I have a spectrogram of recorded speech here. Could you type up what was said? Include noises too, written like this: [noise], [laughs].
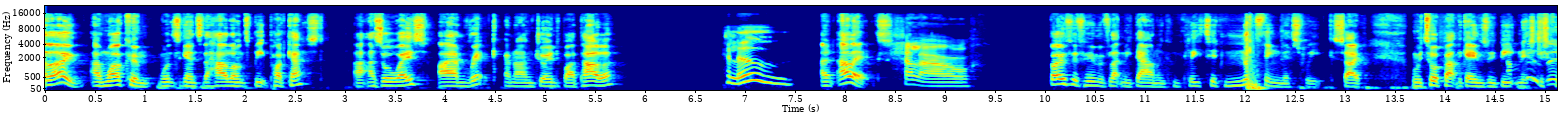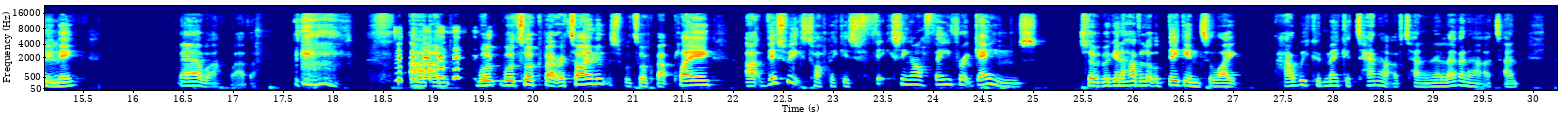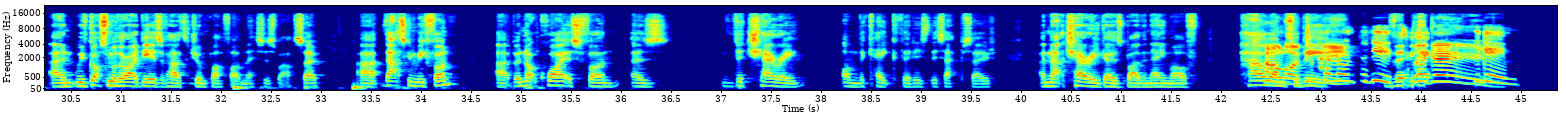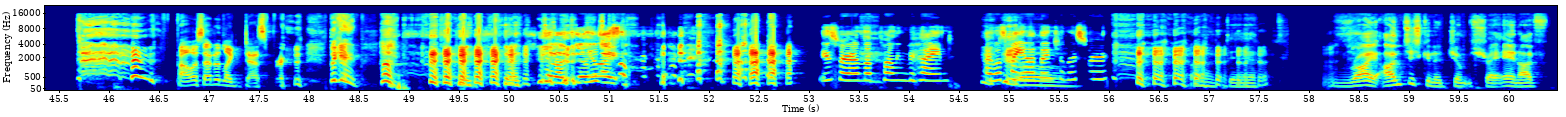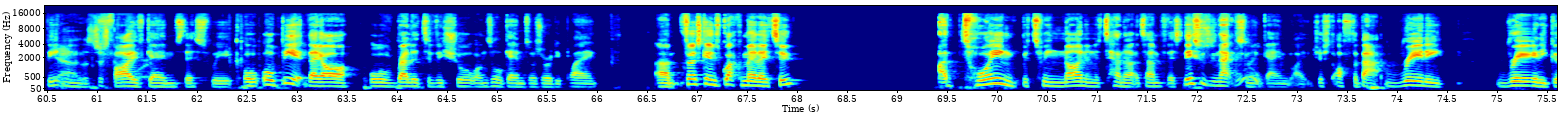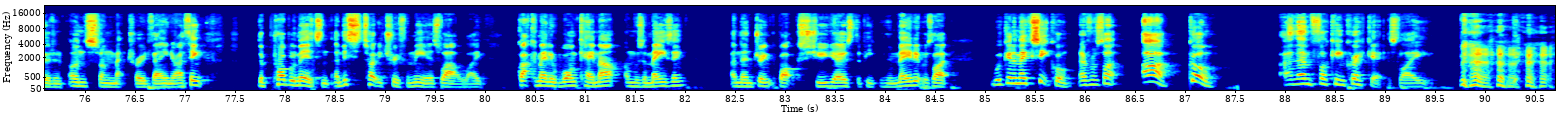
Hello and welcome once again to the How Long to Beat podcast. Uh, as always, I am Rick and I'm joined by Paula Hello. and Alex, Hello. both of whom have let me down and completed nothing this week. So when we talk about the games we've beaten, it's just gonna be me. Yeah, well, whatever. [laughs] um, we'll, we'll talk about retirements. We'll talk about playing. Uh, this week's topic is fixing our favorite games. So we're going to have a little dig into like how we could make a 10 out of 10 and 11 out of 10. And we've got some other ideas of how to jump off on this as well. So uh, that's going to be fun, uh, but not quite as fun as the cherry on the cake that is this episode. And that cherry goes by the name of How, How Long, Long to to Beat. How long to beat? The The, The game. [laughs] game. Paula sounded like desperate. [laughs] the game. [laughs] Did I do it right? I swear I'm not falling behind. I was paying attention, Oh. I swear. Oh, dear. [laughs] Right, I'm just going to jump straight in. I've beaten let's just five games this week, al- albeit they are all relatively short ones, all games I was already playing. Um, first game is Guacamelee 2. I'm toying between 9 and a 10 out of 10 for this. This was an excellent Ooh. game, like just off the bat. Really, really good and unsung Metroidvania. I think the problem is, and and this is totally true for me as well, like Guacamelee 1 came out and was amazing. And then Drinkbox Studios, the people who made it, was like, we're going to make a sequel. Everyone's like, ah, cool. And then fucking crickets. Like, [laughs] it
